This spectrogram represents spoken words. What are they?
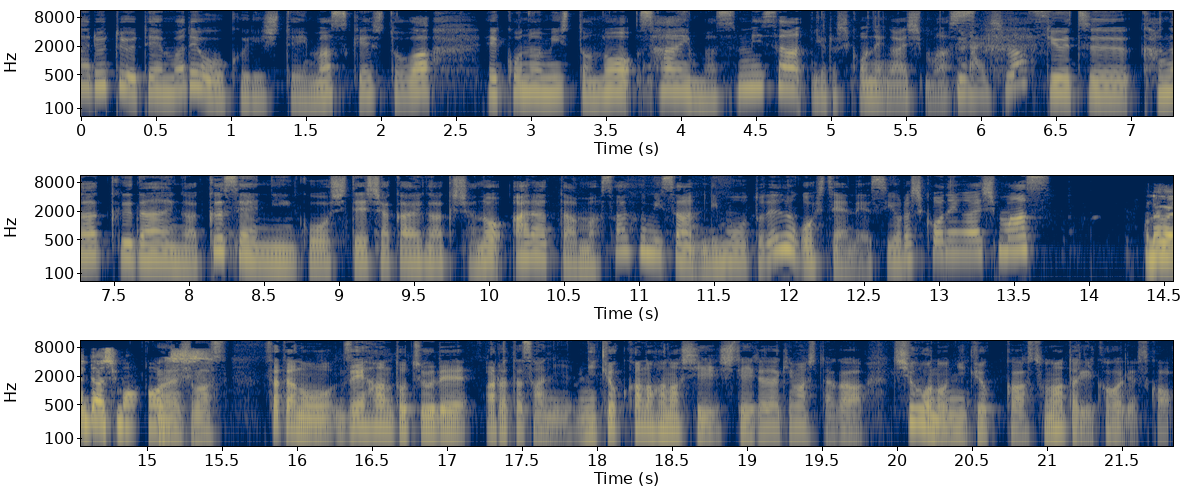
えるというテーマでお送りしていますゲストはエコノミストの蔡真澄さんよろしくお願いしますお願いします流通科学大学専任講師で社会学者の新田正文さんリモートでのご出演ですよろしくお願いしますお願いいたします。お願いします。さて、あの、前半途中で新田さんに二極化の話していただきましたが、地方の二極化、そのあたりいかがですか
